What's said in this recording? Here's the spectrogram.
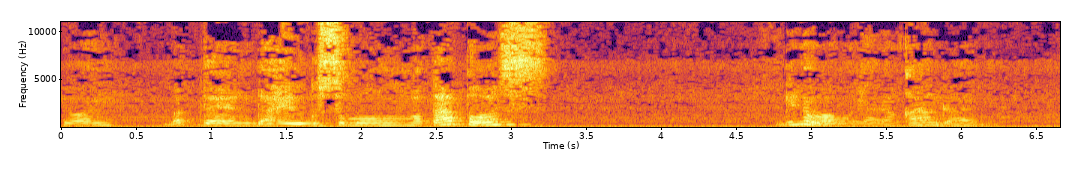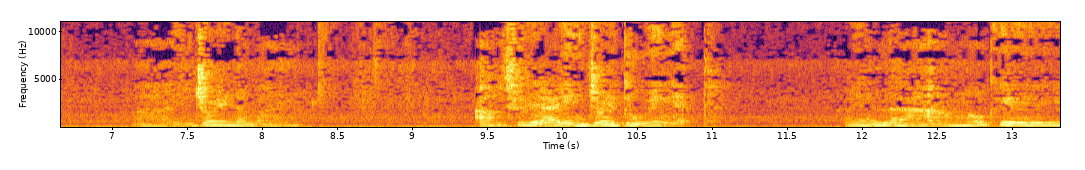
Yun. But then, dahil gusto mong matapos, ginawa mo na lang kagad. Uh, enjoy naman. Actually, I enjoy doing it. Ayan lang. Okay.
